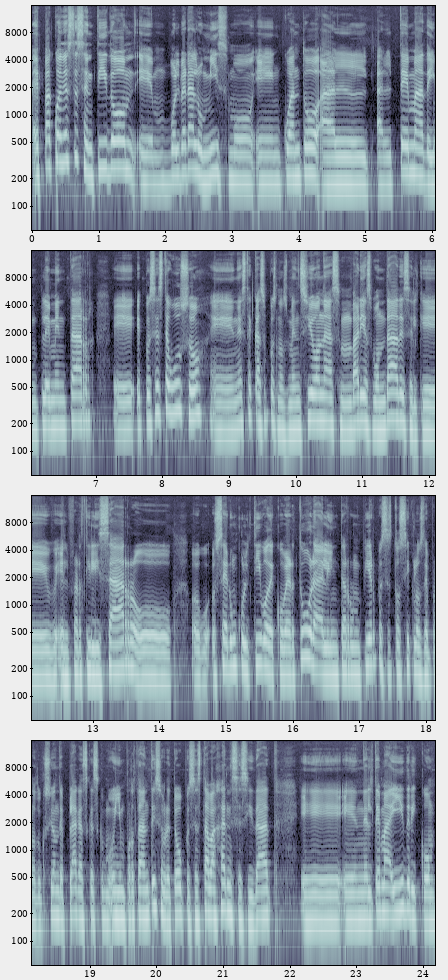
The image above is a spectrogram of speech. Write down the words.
Eh, Paco, en este sentido, eh, volver a lo mismo en cuanto al, tema de implementar eh, pues este uso, en este caso pues nos mencionas varias bondades, el que el fertilizar o, ser un cultivo de cobertura, el interrumpir pues estos ciclos de producción de plagas, que es muy importante y sobre todo pues esta baja necesidad en el tema hídrico.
